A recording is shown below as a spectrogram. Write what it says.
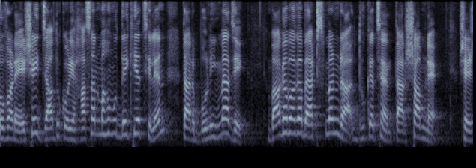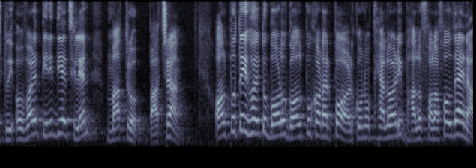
ওভারে এসেই জাদুকরী হাসান মাহমুদ দেখিয়েছিলেন তার বোলিং ম্যাজিক বাঘা বাঘা ব্যাটসম্যানরা ঢুকেছেন তার সামনে। শেষ দুই ওভারে তিনি দিয়েছিলেন মাত্র পাঁচ রান। অল্পতেই হয়তো বড় গল্প করার পর কোনো খেলোয়াড়ই ভালো ফলাফল দেয় না।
